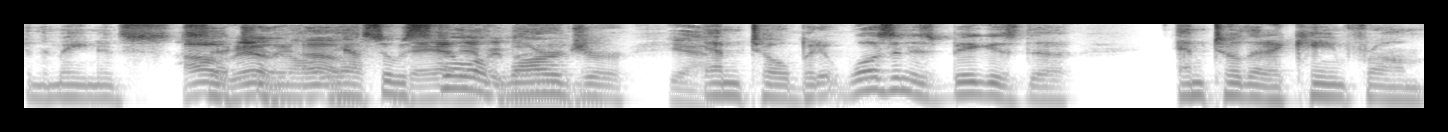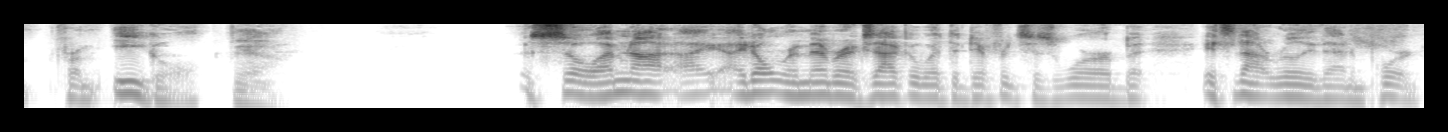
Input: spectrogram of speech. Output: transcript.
and the maintenance Oh, section. really? And all. Oh, yeah, so it was still a in larger Yeah. MTO, but it wasn't as big as the MTO that I came from from Eagle. yeah. So I'm not I, I don't remember exactly what the differences were, but it's not really that important.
